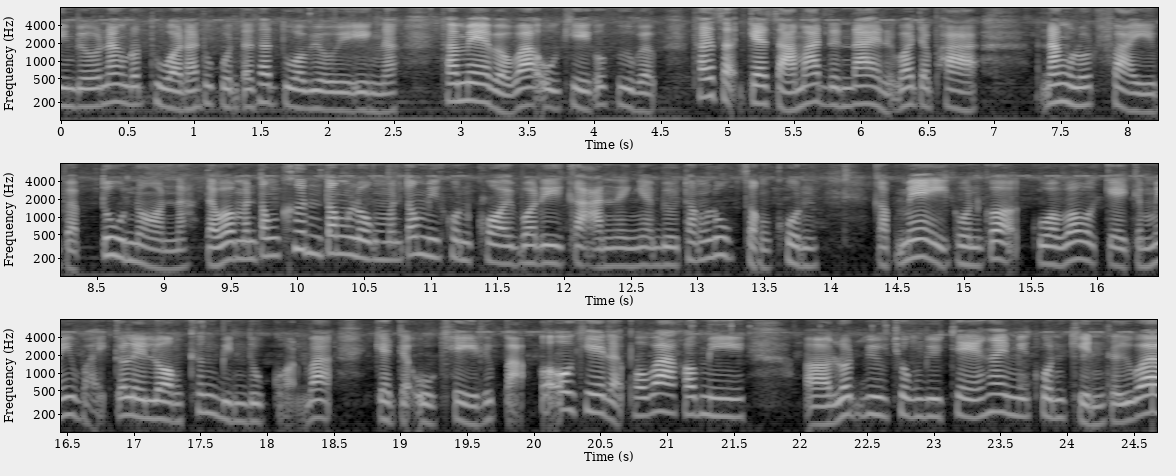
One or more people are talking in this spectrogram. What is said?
ริงๆเบลนั่งรถทัวร์นะทุกคนแต่ถ้าตัวเบลเองนะถ้าแม่แบบว่าโอเคก็คือแบบถ้าแกสามารถเดินได้หรือว่าจะพานั่งรถไฟแบบตู้นอนนะแต่ว่ามันต้องขึ้นต้องลงมันต้องมีคนคอยบริการอะไรเงี้ยเบลทั้งลูกสองคนกับแม่อีกคนก็กลัวว่าแกจะไม่ไหวก็เลยลองเครื่องบินดูก่อนว่า แกจะโอเคหรือเปล่าก็โอเคแหละเพราะว่าเขามีรถวิวชงวิวแชร์ให้มีคนเข็นถือว่า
